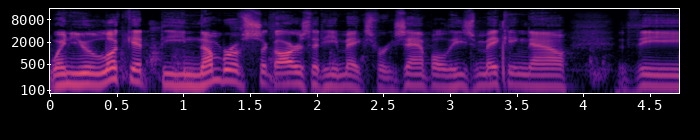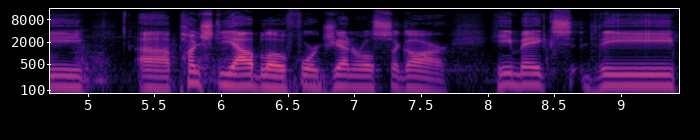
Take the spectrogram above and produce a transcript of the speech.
when you look at the number of cigars that he makes, for example, he's making now the uh, Punch Diablo for General Cigar. He makes the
